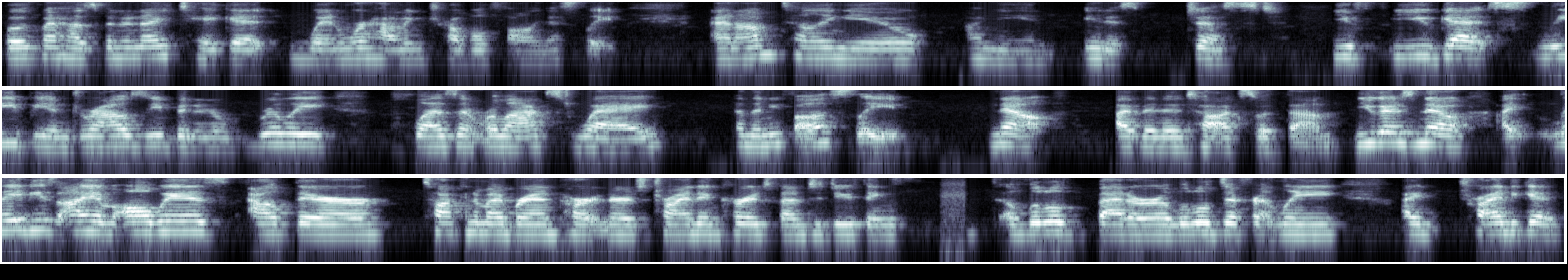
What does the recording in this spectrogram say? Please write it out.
Both my husband and I take it when we're having trouble falling asleep. And I'm telling you, I mean, it is just you you get sleepy and drowsy but in a really pleasant, relaxed way, and then you fall asleep. Now, I've been in talks with them. You guys know, I, ladies, I am always out there talking to my brand partners, trying to encourage them to do things a little better, a little differently. I trying to get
